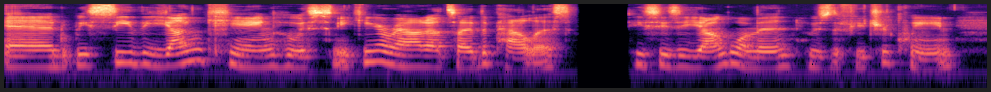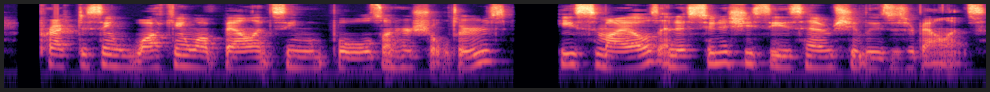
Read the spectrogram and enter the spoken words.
and we see the young king who is sneaking around outside the palace. He sees a young woman who's the future queen practicing walking while balancing bowls on her shoulders. He smiles, and as soon as she sees him, she loses her balance.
